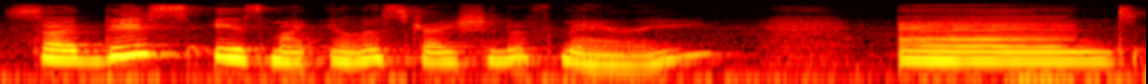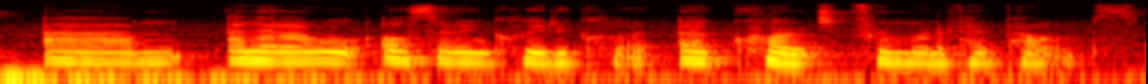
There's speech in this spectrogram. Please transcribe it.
So this is my illustration of Mary and um, and then I will also include a, a quote from one of her poems.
